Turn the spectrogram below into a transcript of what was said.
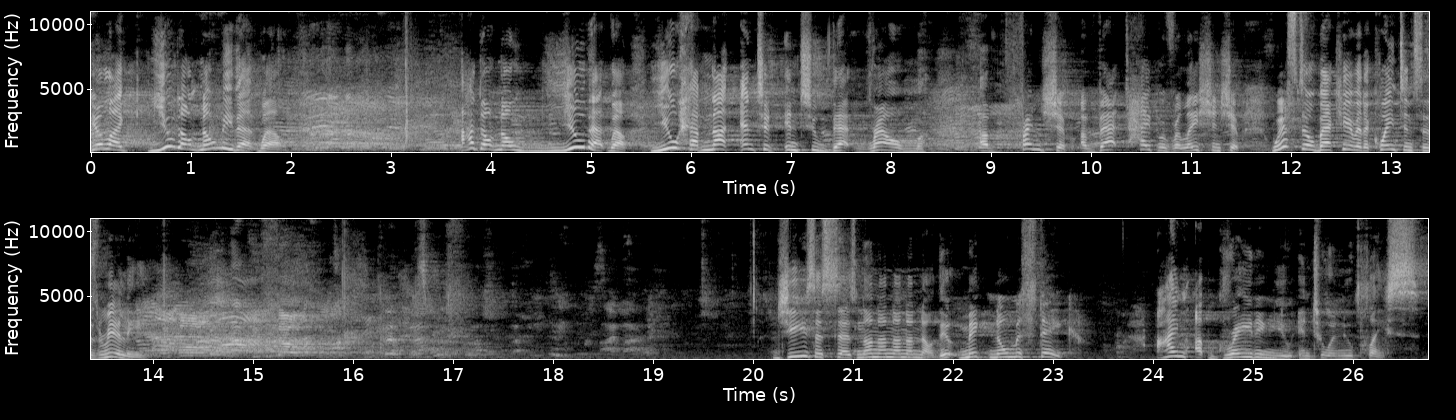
You're like, you don't know me that well. I don't know you that well. You have not entered into that realm of friendship, of that type of relationship. We're still back here at acquaintances, really. Jesus says, no, no, no, no, no. Make no mistake. I'm upgrading you into a new place.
